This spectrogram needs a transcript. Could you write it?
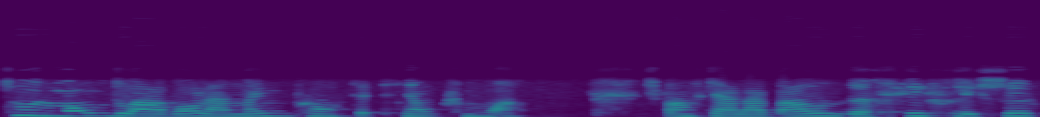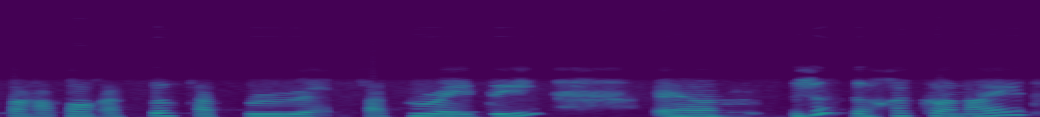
tout le monde doit avoir la même conception que moi. Je pense qu'à la base de réfléchir par rapport à ça, ça peut, ça peut aider. Euh, juste de reconnaître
